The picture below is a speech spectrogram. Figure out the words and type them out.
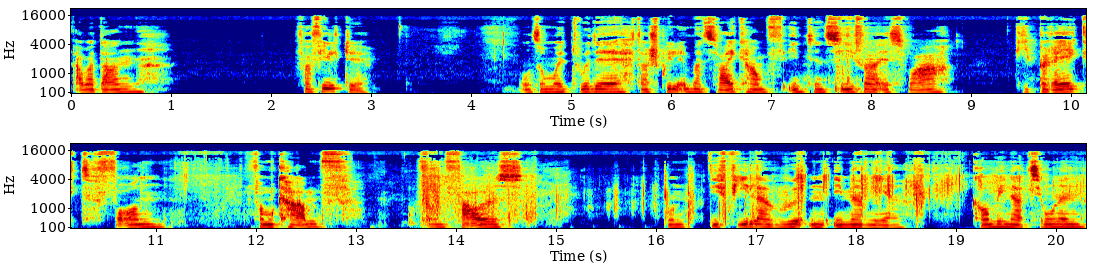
aber dann verfehlte. Und somit wurde das Spiel immer Zweikampf intensiver. Es war geprägt von vom Kampf, von Fouls und die Fehler wurden immer mehr. Kombinationen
